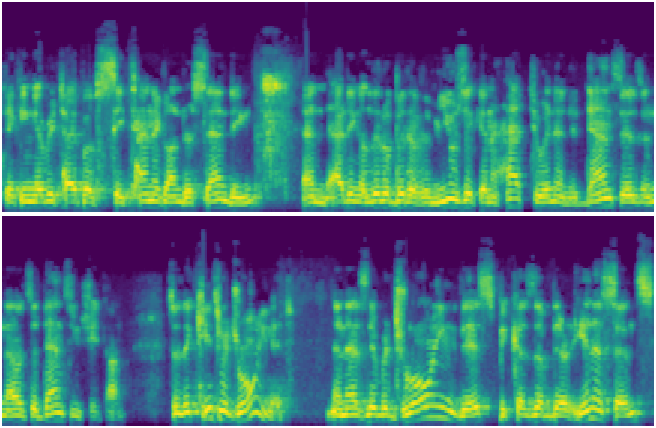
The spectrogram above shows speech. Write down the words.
taking every type of satanic understanding and adding a little bit of a music and a hat to it and it dances and now it's a dancing shaitan. So the kids were drawing it and as they were drawing this because of their innocence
